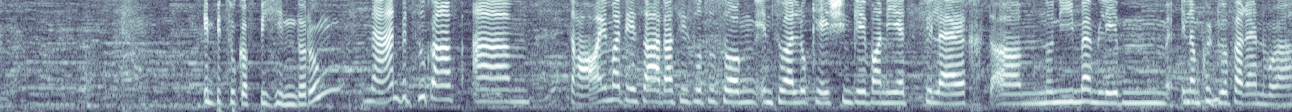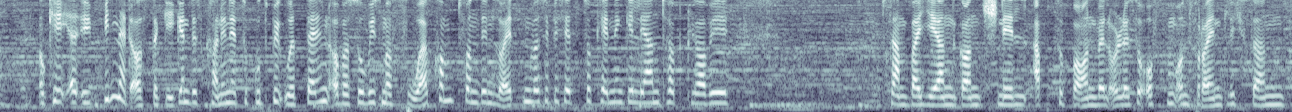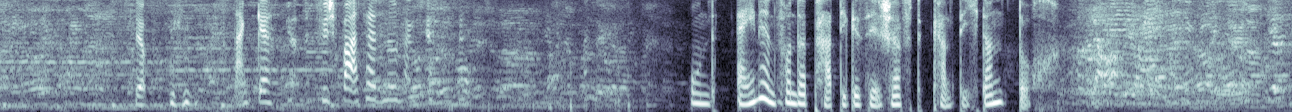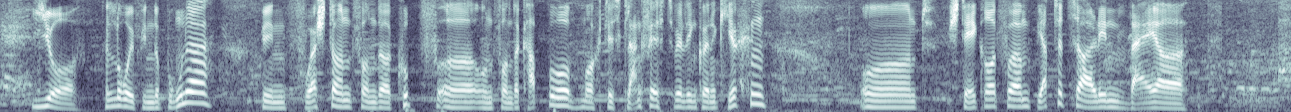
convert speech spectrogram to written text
In Bezug auf Behinderung? Nein, in Bezug auf ähm, traue ich mir das auch, dass ich sozusagen in so eine Location gehe, wenn ich jetzt vielleicht ähm, noch nie in meinem Leben in einem Kulturverein war. Okay, äh, ich bin nicht aus der Gegend, das kann ich nicht so gut beurteilen, aber so wie es mir vorkommt von den Leuten, was ich bis jetzt so kennengelernt habe, glaube ich, sind Barrieren ganz schnell abzubauen, weil alle so offen und freundlich sind. Ja. Danke. Viel Spaß heute noch. Und einen von der Partygesellschaft kannte ich dann doch. Ja, hallo, ich bin der Buna, bin Vorstand von der KUPF äh, und von der Kapo, mache das Klangfestival in Königkirchen und stehe gerade vor dem Bertezahl in Weiher.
